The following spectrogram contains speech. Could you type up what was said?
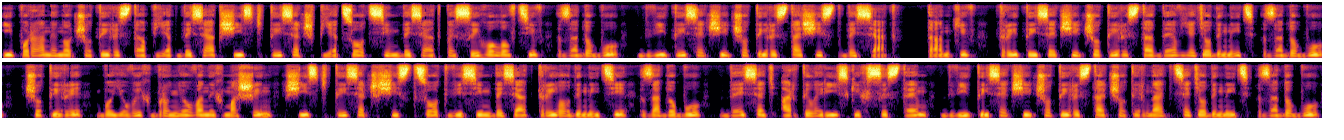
і поранено 456 570 песиголовців за добу 2460 танків 3409 одиниць за добу, 4 бойових броньованих машин 6683 одиниці за добу, 10 артилерійських систем 2414 одиниць за добу,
